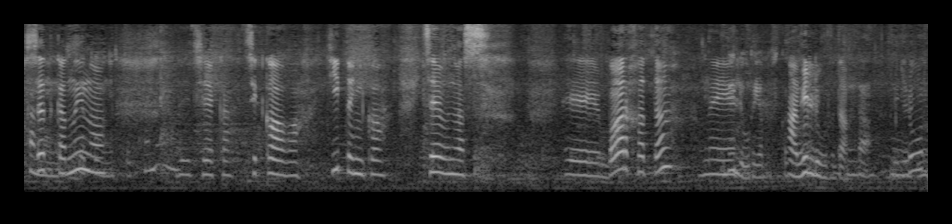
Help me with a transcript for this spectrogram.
Все тканина. Дивіться, яка цікава тітонька. Це у нас е, бархат, да? В неї... Я би сказала. А, велюр, так. Да. Да, Велюр. не.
